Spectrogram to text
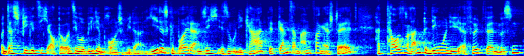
Und das spiegelt sich auch bei uns in der Immobilienbranche wieder. Jedes Gebäude an sich ist ein Unikat, wird ganz am Anfang erstellt, hat tausend Randbedingungen, die erfüllt werden müssen.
